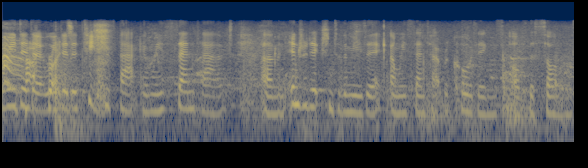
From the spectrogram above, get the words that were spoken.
So we did a Right. we did a teacher's pack and we sent out um, an introduction to the music and we sent out recordings of the songs.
